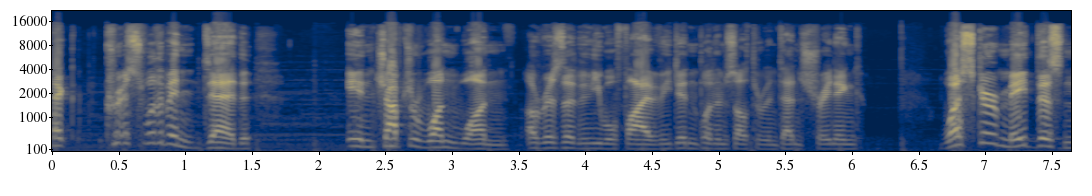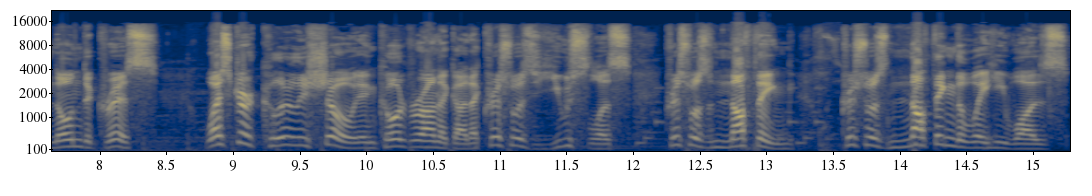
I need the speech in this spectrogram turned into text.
Heck, Chris would have been dead in Chapter 1-1 of Resident Evil 5 if he didn't put himself through intense training. Wesker made this known to Chris. Wesker clearly showed in Code Veronica that Chris was useless. Chris was nothing. Chris was nothing the way he was.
